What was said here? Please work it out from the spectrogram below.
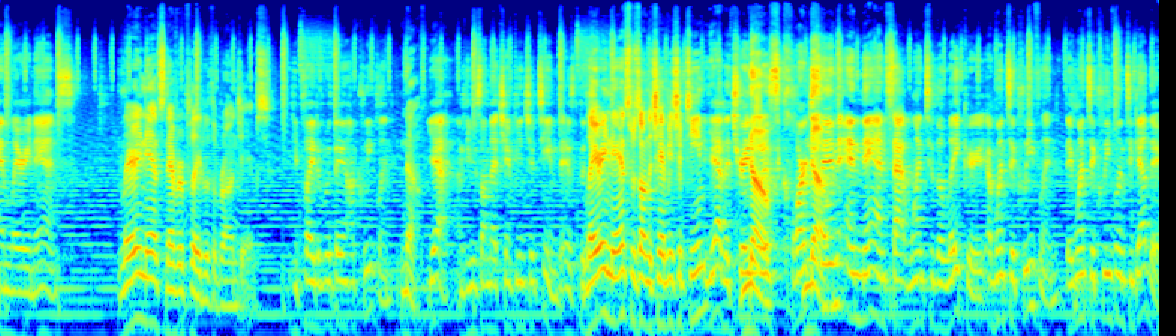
and Larry Nance. Larry Nance never played with LeBron James. He played with they on Cleveland. No, Yeah, and he was on that championship team. The, Larry Nance was on the championship team. yeah, the trade No. was Clarkson No. and Nance that went to the Lakers. Uh, went to Cleveland. They went to Cleveland together.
